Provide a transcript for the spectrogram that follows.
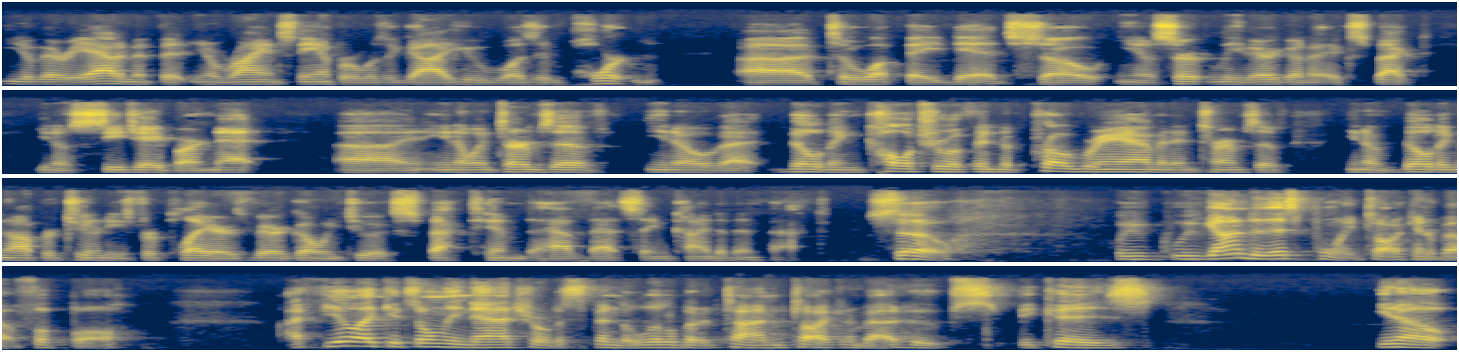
you know very adamant that you know Ryan Stamper was a guy who was important uh, to what they did. So, you know, certainly they're going to expect, you know, CJ Barnett, uh, you know, in terms of, you know, that building culture within the program and in terms of, you know, building opportunities for players, they're going to expect him to have that same kind of impact. So we've, we've gotten to this point talking about football. I feel like it's only natural to spend a little bit of time talking about hoops because, you know,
